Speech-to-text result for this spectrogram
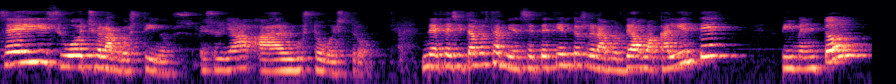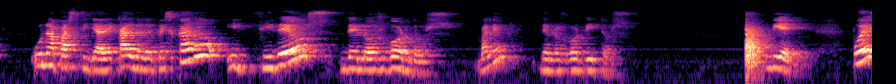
6 u 8 langostinos, eso ya al gusto vuestro. Necesitamos también 700 gramos de agua caliente pimentón, una pastilla de caldo de pescado y fideos de los gordos, ¿vale? De los gorditos. Bien, pues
